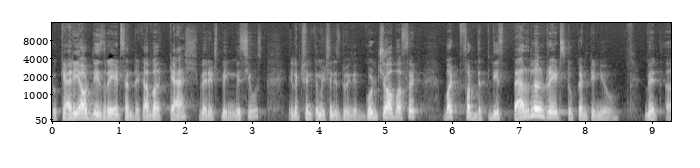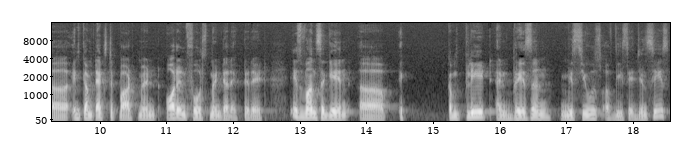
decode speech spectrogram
to carry out these raids and recover cash where it's being misused. Election commission is doing a good job of it. But for the, these parallel raids to continue with uh, income tax department or enforcement directorate is once again uh, a complete and brazen misuse of these agencies.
